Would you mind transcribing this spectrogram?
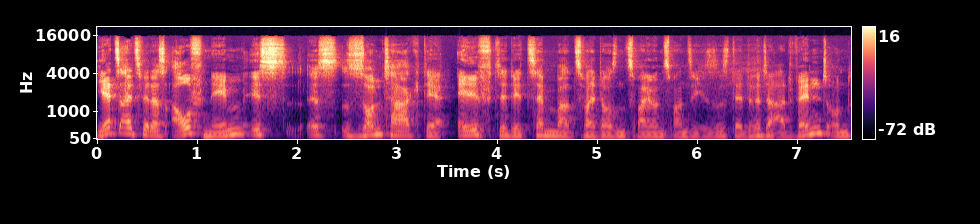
jetzt als wir das aufnehmen, ist es Sonntag, der 11. Dezember 2022. Es ist der dritte Advent und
